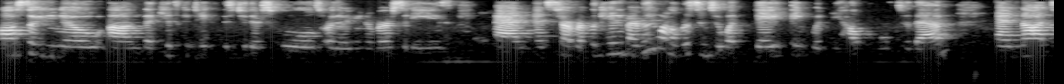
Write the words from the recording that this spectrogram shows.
also, you know, um, that kids can take this to their schools or their universities and, and start replicating. But I really want to listen to what they think would be helpful to them and not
